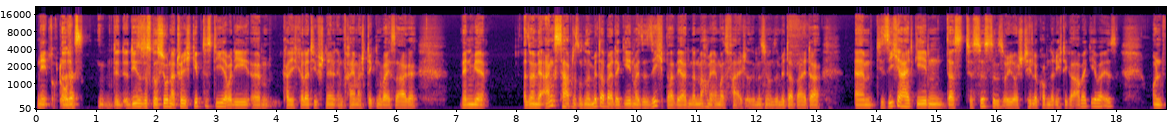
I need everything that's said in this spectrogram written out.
Nee, doch also das, diese Diskussion, natürlich gibt es die, aber die ähm, kann ich relativ schnell im Keim ersticken, weil ich sage, wenn wir, also wenn wir Angst haben, dass unsere Mitarbeiter gehen, weil sie sichtbar werden, dann machen wir irgendwas falsch. Also wir müssen unsere Mitarbeiter ähm, die Sicherheit geben, dass T-Systems oder die Deutsche Telekom der richtige Arbeitgeber ist. Und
